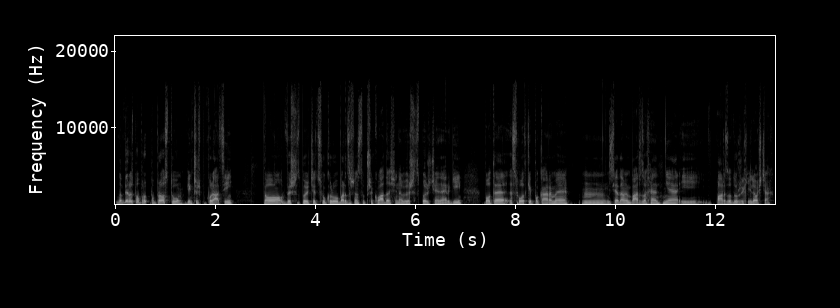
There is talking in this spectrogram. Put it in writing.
no biorąc po, po prostu większość populacji, to wyższe spożycie cukru bardzo często przekłada się na wyższe spożycie energii, bo te słodkie pokarmy mm, zjadamy bardzo chętnie i w bardzo dużych ilościach.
